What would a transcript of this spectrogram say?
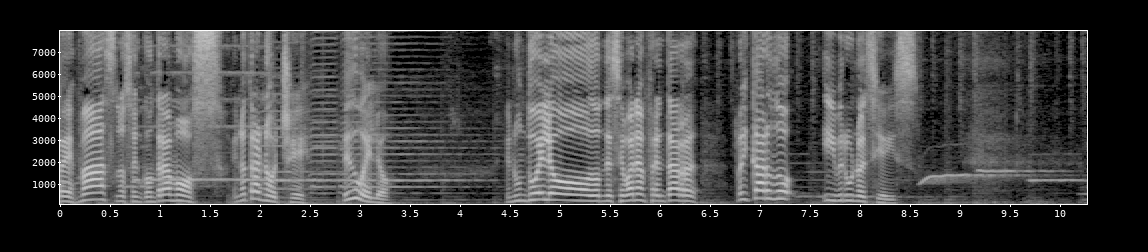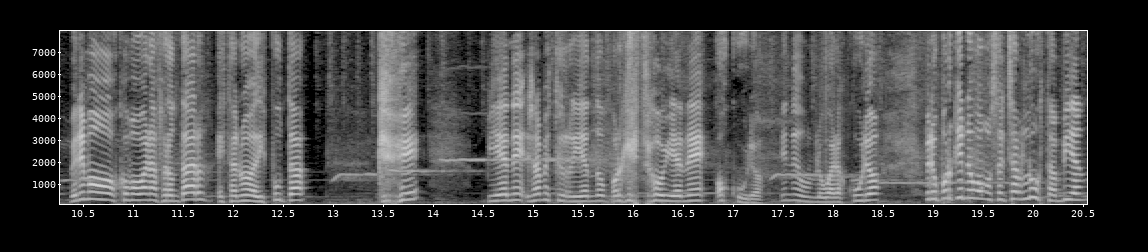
Vez más nos encontramos en otra noche de duelo. En un duelo donde se van a enfrentar Ricardo y Bruno el Cieis. Veremos cómo van a afrontar esta nueva disputa que viene, ya me estoy riendo porque esto viene oscuro, viene de un lugar oscuro, pero ¿por qué no vamos a echar luz también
